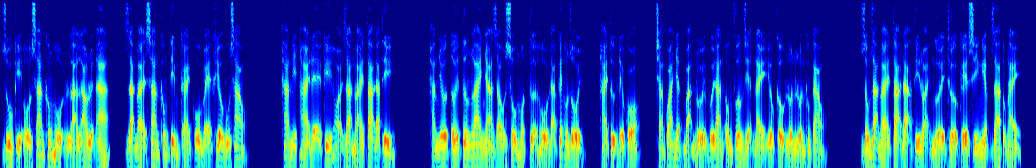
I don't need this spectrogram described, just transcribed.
Dù kỳ ổ san không hổ là lão luyện a dạn mải san không tìm cái cô bé khiêu vũ sao? Hà ni hải đệ kỳ hỏi dạn mải tạ đạ thì, hắn nhớ tới tương lai nhà giàu số một tựa hồ đã kết hôn rồi, hải tử đều có, chẳng qua nhật bản đối với đàn ông phương diện này yêu cầu luôn luôn không cao. Giống dạn mải tạ đạ thì loại người thừa kế xí nghiệp gia tộc này,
